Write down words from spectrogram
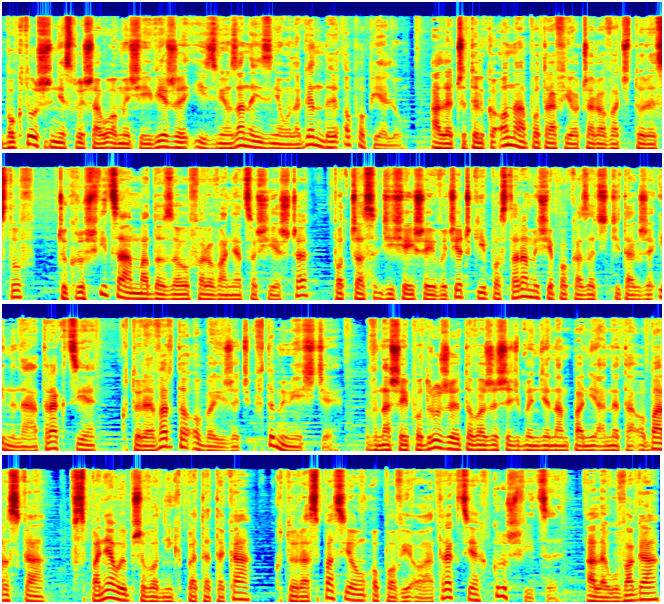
Bo któż nie słyszał o Mysiej Wieży i związanej z nią legendy o popielu? Ale czy tylko ona potrafi oczarować turystów? Czy Kruszwica ma do zaoferowania coś jeszcze? Podczas dzisiejszej wycieczki postaramy się pokazać Ci także inne atrakcje, które warto obejrzeć w tym mieście. W naszej podróży towarzyszyć będzie nam pani Aneta Obarska, wspaniały przewodnik PTTK, która z pasją opowie o atrakcjach Kruszwicy. Ale uwaga,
